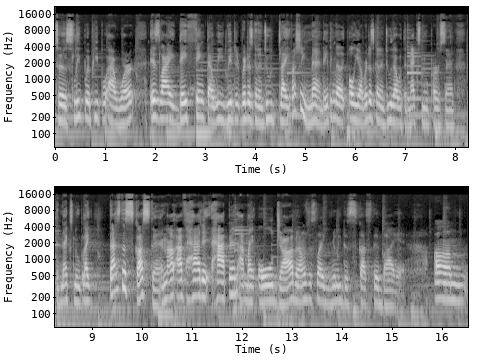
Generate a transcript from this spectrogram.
to sleep with people at work, it's like they think that we, we we're just gonna do like especially men. They think that like oh yeah we're just gonna do that with the next new person, the next new like that's disgusting. And I, I've had it happen at my old job, and I was just like really disgusted by it. Um,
